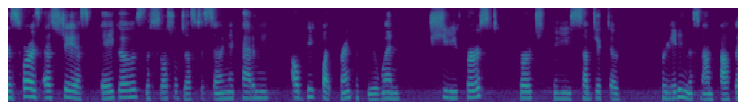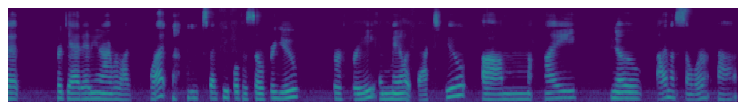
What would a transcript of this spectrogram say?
as far as SJSA goes, the Social Justice Sewing Academy, I'll be quite frank with you. When she first broached the subject of creating this nonprofit, her dad, Eddie, and I were like, What? You expect people to sew for you for free and mail it back to you? Um, I know I'm a sewer, uh,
